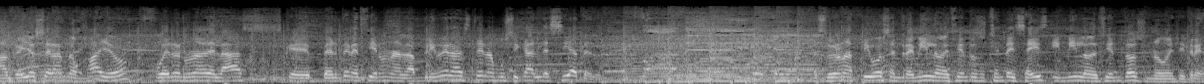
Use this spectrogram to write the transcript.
Aunque ellos eran de Ohio, fueron una de las que pertenecieron a la primera escena musical de Seattle. Estuvieron activos entre 1986 y 1993.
